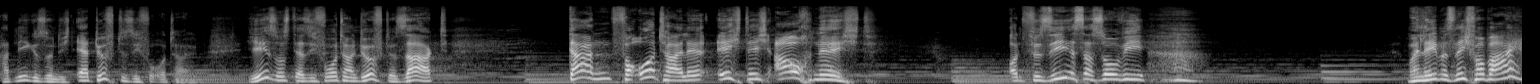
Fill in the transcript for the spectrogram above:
hat nie gesündigt. Er dürfte sie verurteilen. Jesus, der sie verurteilen dürfte, sagt, dann verurteile ich dich auch nicht. Und für sie ist das so wie, mein Leben ist nicht vorbei.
